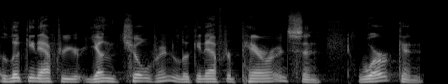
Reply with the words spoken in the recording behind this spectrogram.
looking after your young children, looking after parents and work, and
